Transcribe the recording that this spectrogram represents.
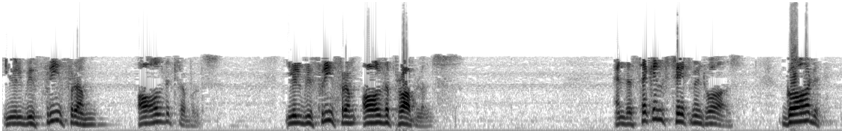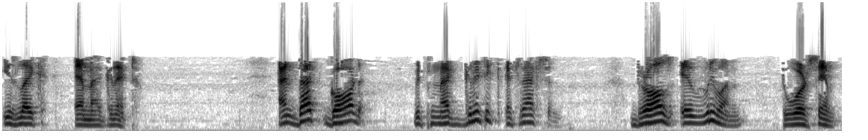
you will be free from all the troubles. You will be free from all the problems. And the second statement was, God is like a magnet. And that God with magnetic attraction draws everyone towards Him.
